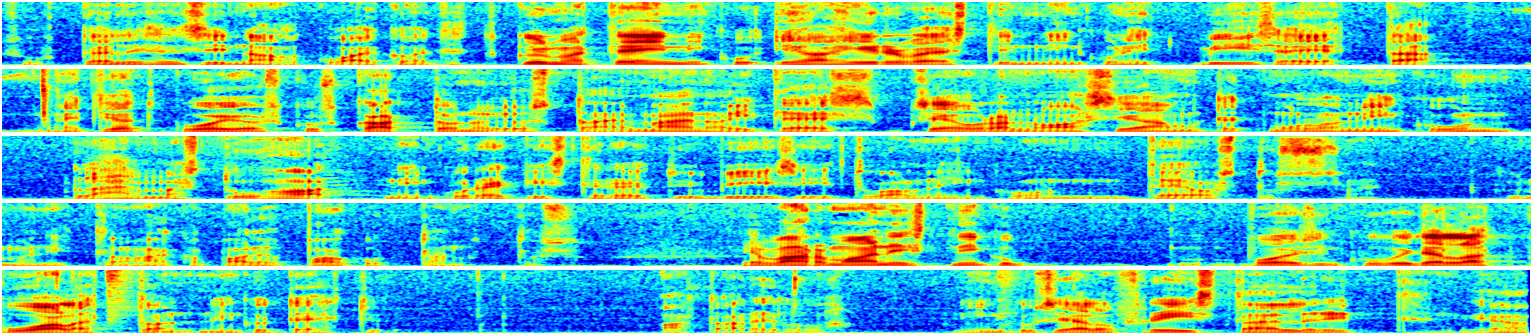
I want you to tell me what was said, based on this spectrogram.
suhteellisen siinä alkuaikoina. Että kyllä mä tein niin kuin ihan hirveästi niin kuin niitä biisejä, että, että jotkut on joskus katsonut jostain. Mä en ole itse edes seurannut asiaa, mutta että mulla on niin kuin lähemmäs tuhat niin kuin rekisteröityy biisiä tuolla niin kuin teostossa. Että kyllä mä niitä on aika paljon pakuttanut tuossa. Ja varmaan niistä niin kuin voisin kuvitella, että puolet on niin kuin tehty Atarilla niin kuin siellä on freestylerit ja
